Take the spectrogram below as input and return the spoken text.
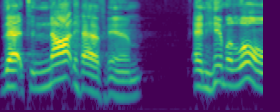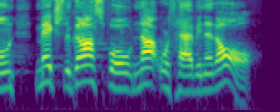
that to not have him and him alone makes the gospel not worth having at all.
